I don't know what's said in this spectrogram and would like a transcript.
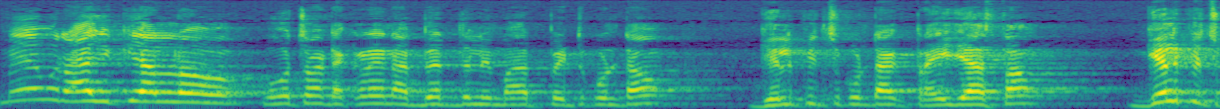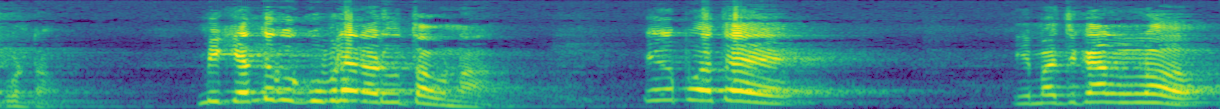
మేము రాజకీయాల్లో ఒక చోట ఎక్కడైనా అభ్యర్థుల్ని మా పెట్టుకుంటాం గెలిపించుకుంటా ట్రై చేస్తాం గెలిపించుకుంటాం. మీకెందుకు గుబులని అడుగుతా ఉన్నా? ఇకపోతే ఈ మధ్యకాలంలో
